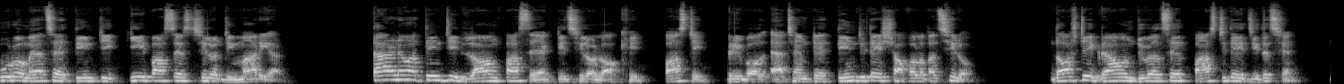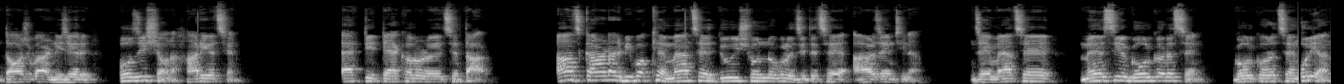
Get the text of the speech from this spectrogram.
পুরো ম্যাচে তিনটি কি পাসেস ছিল ডিমারিয়ার তার নেওয়া তিনটি লং পাসে একটি ছিল লক্ষ্যে, পাঁচটি ড্রিবল অ্যাটেম্পটে তিনটিতেই সফলতা ছিল। দশটি গ্রাউন্ড ডুয়েলসে পাঁচটিতেই জিতেছেন দশ বার নিজের পজিশন হারিয়েছেন। একটি ট্যাকলও রয়েছে তার। আজ কানাডার বিপক্ষে ম্যাচে দুই শূন্য গোলে জিতেছে আর্জেন্টিনা, যে ম্যাচে মেসিও গোল করেছেন গোল করেছেন হুলিয়ান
